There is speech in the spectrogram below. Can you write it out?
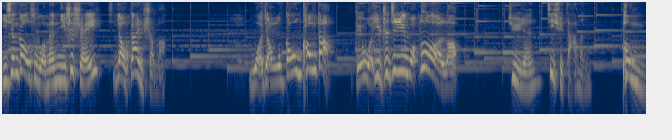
你先告诉我们你是谁，要干什么？我叫高康大，给我一只鸡，我饿了。巨人继续砸门，砰！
